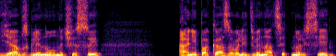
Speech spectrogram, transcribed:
Я взглянул на часы, они показывали 12.07.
